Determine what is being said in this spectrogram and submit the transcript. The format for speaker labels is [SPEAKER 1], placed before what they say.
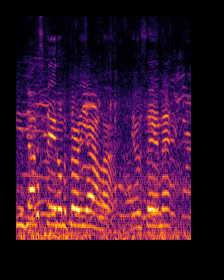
[SPEAKER 1] Y'all stayed on the 30 yard line. You understand that?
